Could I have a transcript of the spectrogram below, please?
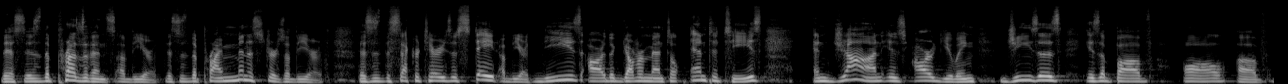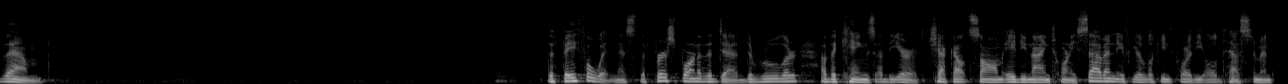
This is the presidents of the earth. This is the prime ministers of the earth. This is the secretaries of state of the earth. These are the governmental entities. And John is arguing Jesus is above all of them. the faithful witness, the firstborn of the dead, the ruler of the kings of the earth. Check out Psalm 89 27 if you're looking for the Old Testament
